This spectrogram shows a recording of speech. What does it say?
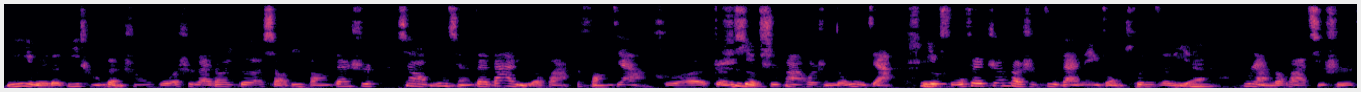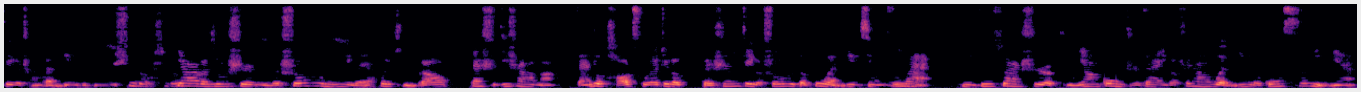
你以为的低成本生活是来到一个小地方，但是像目前在大理的话，房价和整体吃饭或者什么的物价，你除非真的是住在那种村子里，嗯不然的话，其实这个成本并不低。是的，是的第。二个就是你的收入，你以为会挺高，但实际上呢，咱就刨除了这个本身这个收入的不稳定性之外，嗯你就算是同样供职在一个非常稳定的公司里面，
